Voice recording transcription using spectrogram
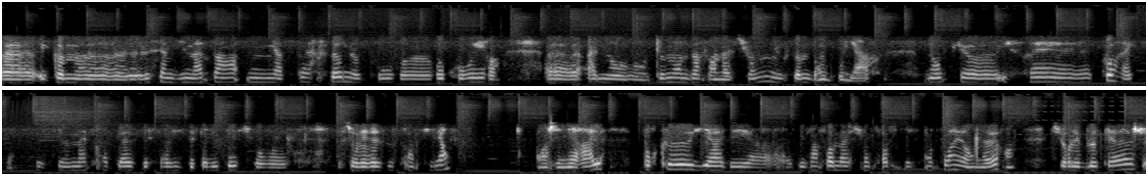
Euh, et comme le samedi matin, il n'y a personne pour recourir à nos demandes d'information, nous sommes dans le brouillard. Donc il serait correct de se mettre en place des services de qualité sur, sur les réseaux franciliens en général pour qu'il y ait des, euh, des, informations transmises en temps et en heure hein, sur les blocages,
